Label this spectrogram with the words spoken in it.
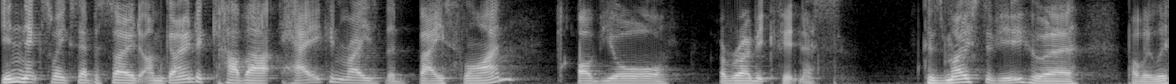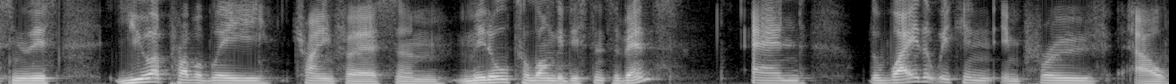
In next week's episode, I'm going to cover how you can raise the baseline of your aerobic fitness. Because most of you who are probably listening to this, you are probably training for some middle to longer distance events. And the way that we can improve our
